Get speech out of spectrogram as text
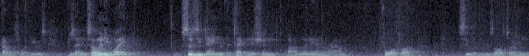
That was what he was presenting. So anyway, Susie Dana, the technician, uh, went in around four o'clock to see what the results are. And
